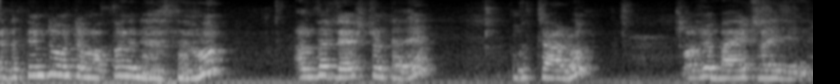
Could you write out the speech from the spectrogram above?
అట్లా తింటూ ఉంటే మొత్తం తినేస్తాను. అంత టేస్ట్ ఉంటుంది. ఇంకా చాలు. ఓకే బాయ్ ట్రై చేయండి.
